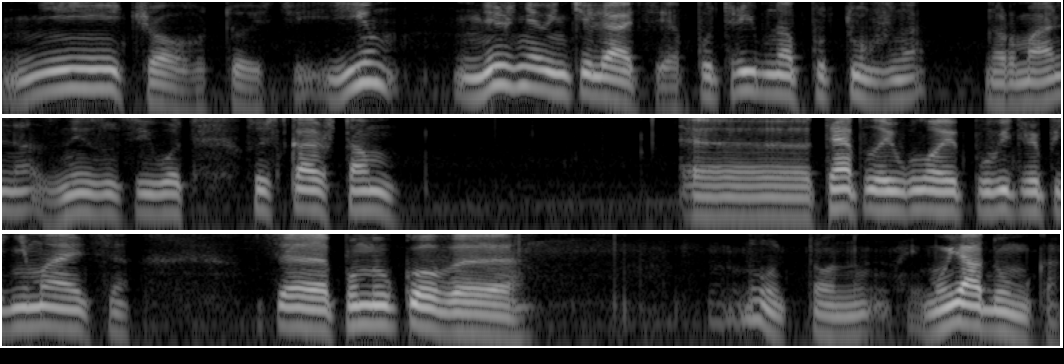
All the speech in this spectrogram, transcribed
нічого. Тобто, їм нижня вентиляція потрібна потужна, нормальна, знизу ці от. Хтось каже, там е, тепле і вологе повітря піднімається. Це помилкове, ну, то моя думка.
